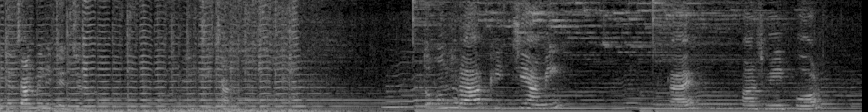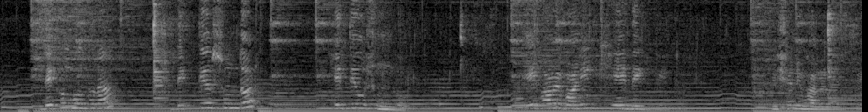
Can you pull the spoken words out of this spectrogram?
তিন চার মিনিটে চার মিনিটের জন্য। চার তো বন্ধুরা, ফিরছি আমি প্রায় পাঁচ মিনিট পর। দেখুন বন্ধুরা, দেখতেও সুন্দর, খেতেও সুন্দর। এইভাবে বানিয়ে খেয়ে দেখবে। ভীষণই ভালো লাগবে।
